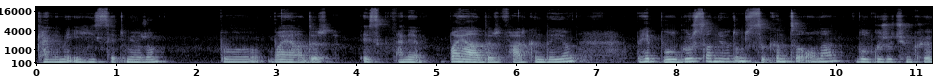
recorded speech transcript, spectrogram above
kendimi iyi hissetmiyorum. Bu bayağıdır eski, hani bayağıdır farkındayım. Hep bulgur sanıyordum sıkıntı olan. Bulguru çünkü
